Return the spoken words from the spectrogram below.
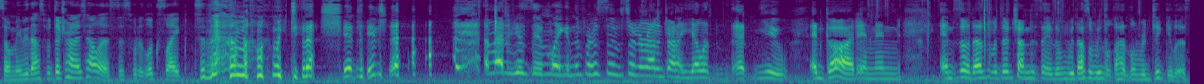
so maybe that's what they're trying to tell us. This is what it looks like to them when we do that shit. Imagine just him like in the first sims turn around and trying to yell at, at you at god and then and so that's what they're trying to say. That's what we look how ridiculous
